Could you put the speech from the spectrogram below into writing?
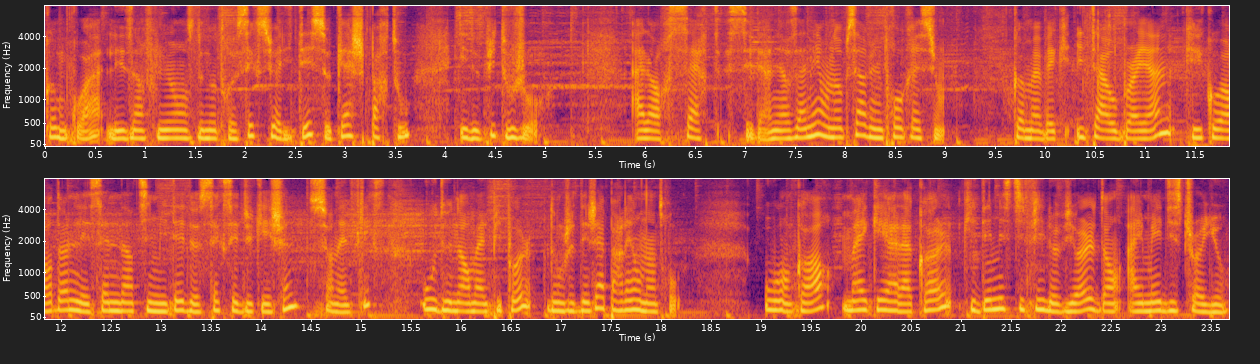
Comme quoi, les influences de notre sexualité se cachent partout et depuis toujours. Alors certes, ces dernières années, on observe une progression, comme avec Ita O'Brien, qui coordonne les scènes d'intimité de Sex Education sur Netflix, ou de Normal People, dont j'ai déjà parlé en intro ou encore Mikey à la colle qui démystifie le viol dans I May Destroy You.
